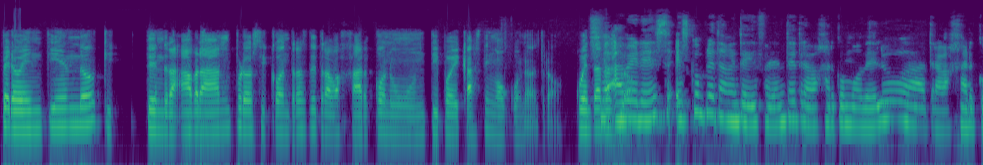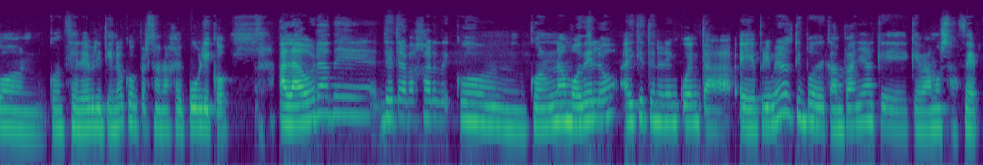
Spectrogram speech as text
Pero entiendo que tendrá, habrán pros y contras de trabajar con un tipo de casting o con otro. Cuéntanos. A ver, es, es, completamente diferente trabajar con modelo a trabajar con, con, celebrity, ¿no? Con personaje público. A la hora de, de trabajar con, con, una modelo hay que tener en cuenta eh, primero el tipo de campaña que, que vamos a hacer.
